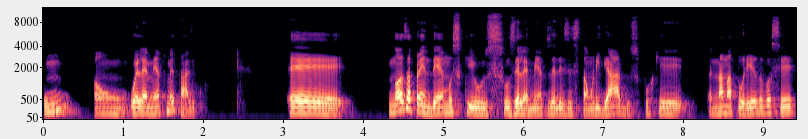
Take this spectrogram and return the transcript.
um, um o elemento metálico. É, nós aprendemos que os, os elementos eles estão ligados porque na natureza você,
